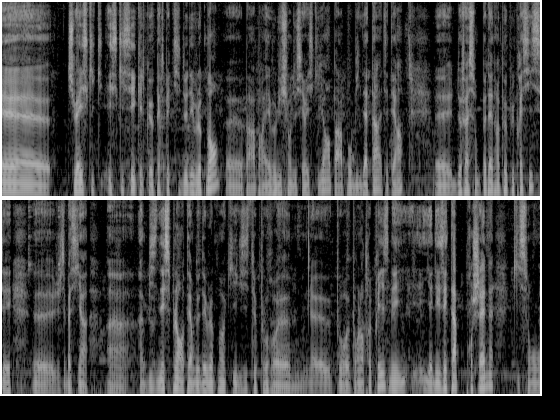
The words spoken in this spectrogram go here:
Euh, tu as esqui- esquissé quelques perspectives de développement euh, par rapport à l'évolution du service client, par rapport au big data, etc. Euh, de façon peut-être un peu plus précise, euh, je ne sais pas s'il y a un, business plan en termes de développement qui existe pour, l'entreprise, mais il y, a des étapes prochaines qui sont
